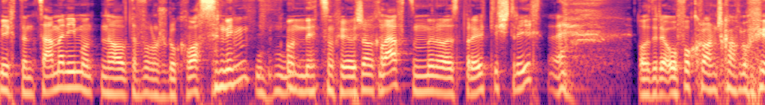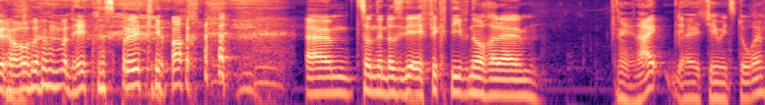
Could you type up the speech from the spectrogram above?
mich dann zusammennehme und dann halt einfach einen Schluck Wasser nehme und nicht zum Kühlschrank laufe, sondern nur noch ein Brötchen strich. Oder den Ofo-Crunch kann für holen und man nicht ein Brötchen macht. ähm, sondern dass ich die effektiv nachher... Ähm, ja, nein, ja, jetzt gehen wir jetzt durch.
